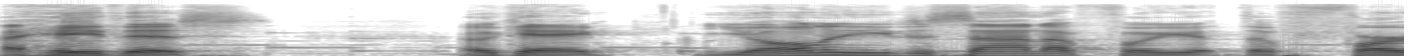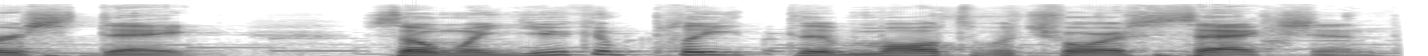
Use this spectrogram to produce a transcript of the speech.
I hate this. Okay, you only need to sign up for your, the first date. So when you complete the multiple choice section,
